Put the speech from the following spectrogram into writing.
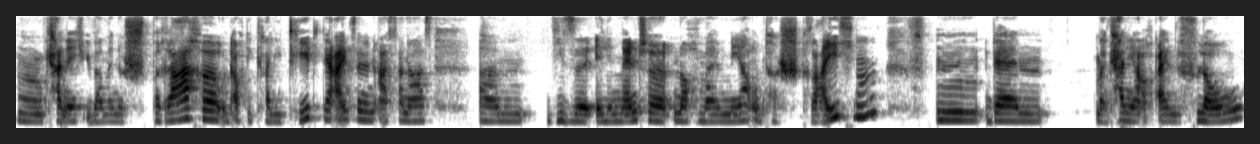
hm, kann ich über meine Sprache und auch die Qualität der einzelnen Asanas ähm, diese Elemente noch mal mehr unterstreichen, mm, denn man kann ja auch einen Flow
